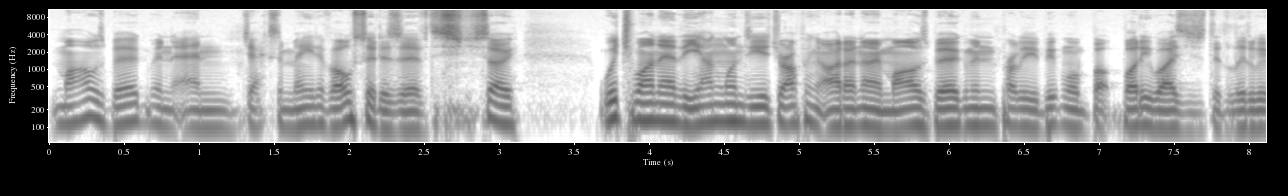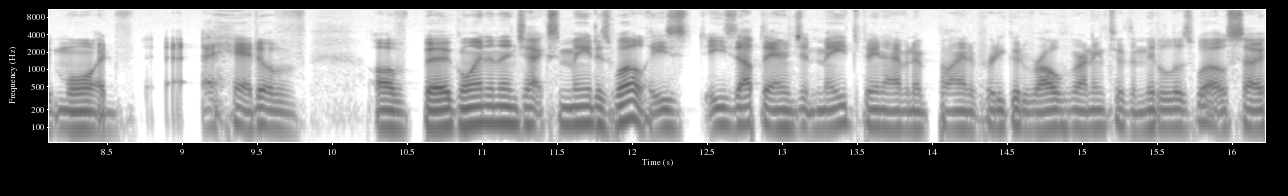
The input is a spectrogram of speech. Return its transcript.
Miles Bergman and Jackson Mead have also deserved. So which one are the young ones are you dropping? I don't know. Miles Bergman probably a bit more body wise, just a little bit more ad- ahead of of Burgoyne, and then Jackson Mead as well. He's he's up there, and Mead's been having a playing a pretty good role running through the middle as well. So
